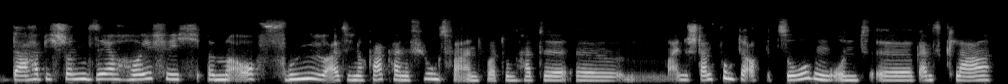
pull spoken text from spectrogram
da habe ich schon sehr häufig ähm, auch früh, als ich noch gar keine Führungsverantwortung hatte, äh, meine Standpunkte auch bezogen und äh, ganz klar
